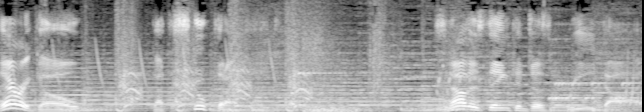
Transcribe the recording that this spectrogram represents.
There we go. Got the scoop that I need. So now this thing can just re-die.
